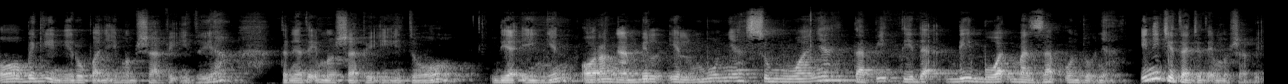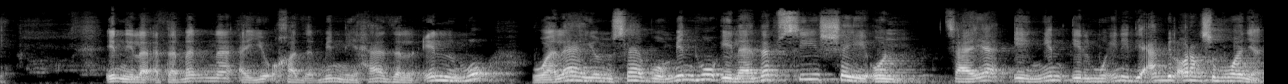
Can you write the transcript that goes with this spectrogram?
oh begini rupanya Imam Syafi'i itu ya. Ternyata Imam Syafi'i itu dia ingin orang ngambil ilmunya semuanya tapi tidak dibuat mazhab untuknya. Ini cita-cita Imam Syafi'i. Inilah atamanna ayyukhadha minni hadzal ilmu wa la yunsabu minhu ila nafsi syai'un. Saya ingin ilmu ini diambil orang semuanya,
